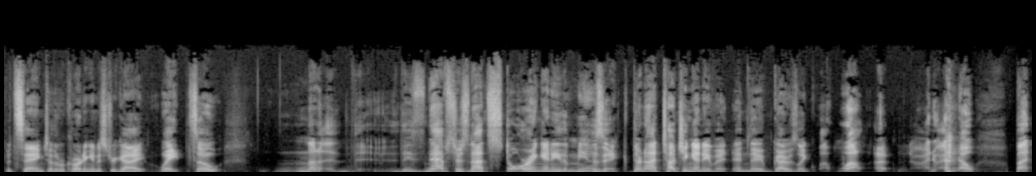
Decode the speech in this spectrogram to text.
but saying to the recording industry guy, "Wait, so none of, th- these Napster's not storing any of the music. They're not touching any of it." And the guy was like, "Well, uh, I, I know, but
